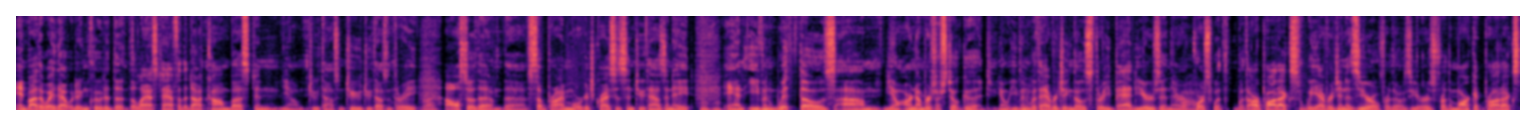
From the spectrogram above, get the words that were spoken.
And by the way, that would have included the the last half of the dot com bust in you know 2002, 2003. Right. Also the the subprime mortgage crisis in 2008. Mm-hmm. And even with those, um, you know, our numbers are still good. You know, even with averaging those three bad years in there. Wow. Of course, with with our products, we average in a zero for those years. For the market products,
